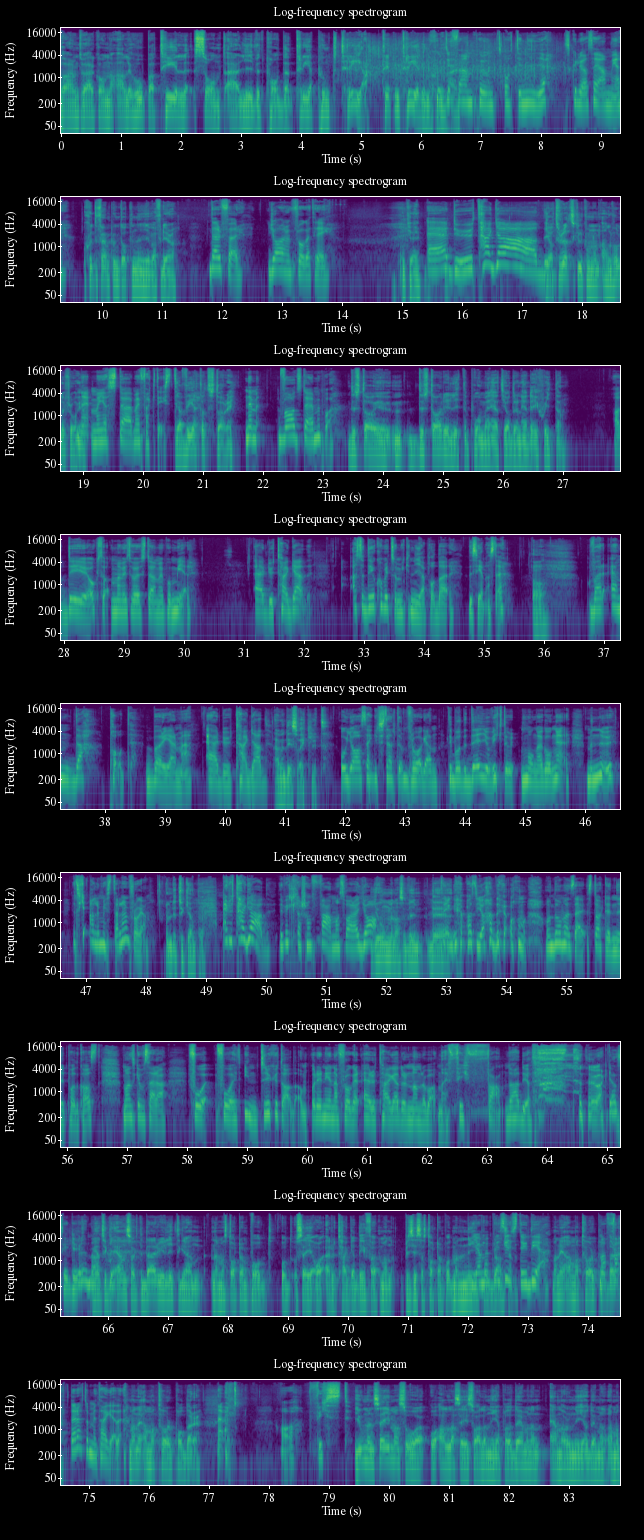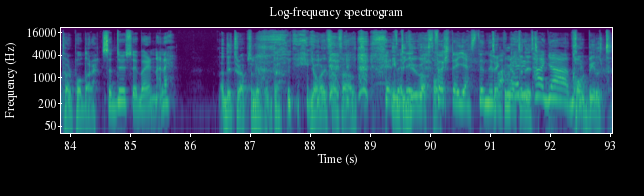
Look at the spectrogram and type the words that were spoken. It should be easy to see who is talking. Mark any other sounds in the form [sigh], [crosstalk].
Speaker 1: Varmt välkomna allihopa till Sånt är livet-podden 3.3. 3.3 vinner på nummer.
Speaker 2: 75.89 skulle jag säga mer.
Speaker 1: 75.89, varför det då?
Speaker 2: Därför, jag har en fråga till dig.
Speaker 1: Okej.
Speaker 2: Är du taggad?
Speaker 1: Jag trodde att det skulle komma någon allvarlig fråga.
Speaker 2: Nej, men jag stör mig faktiskt.
Speaker 1: Jag vet att du stör dig.
Speaker 2: Nej, men vad stör jag mig på?
Speaker 1: Du stör, ju, du stör dig lite på mig att jag drar ner dig i skiten.
Speaker 2: Ja, det är jag också. Men vet du vad jag stör mig på mer? Är du taggad? Alltså, det har kommit så mycket nya poddar det senaste.
Speaker 1: Ja.
Speaker 2: Varenda podd börjar med Är du taggad?
Speaker 1: Nej, men det är så äckligt.
Speaker 2: Och jag har säkert ställt den frågan till både dig och Viktor många gånger. Men nu, jag tycker aldrig mer ställa den frågan.
Speaker 1: Men det tycker jag inte.
Speaker 2: Är du taggad? Det är väl klart som fan man svarar ja.
Speaker 1: Jo, men alltså vi... Det... [laughs]
Speaker 2: Tänk, alltså jag hade, om, om de har så här, startat en ny podcast, man ska få, så här, få, få ett intryck av dem. Och den ena frågar är du taggad och den andra bara nej fy fan. Då hade jag, [laughs] [laughs] det hade varit ganska kul ändå.
Speaker 1: Men jag tycker en sak, det där är ju lite grann när man startar en podd och, och säger ja, är du taggad? Det är för att man precis har startat en podd. Man är ny
Speaker 2: ja
Speaker 1: i
Speaker 2: men
Speaker 1: poddbranschen.
Speaker 2: precis, det är ju det.
Speaker 1: Man är
Speaker 2: Man
Speaker 1: amatörpoddare.
Speaker 2: fattar att de är taggade.
Speaker 1: Man är amatörpoddare.
Speaker 2: Nej. Ja, visst.
Speaker 1: Jo, men säger man så och alla säger så, alla nya poddar, då är man en, en av de nya och då är man en amatörpoddare.
Speaker 2: Så du så i början eller?
Speaker 1: Ja, Det tror jag absolut inte. [laughs] Jag har ju framförallt intervjuat folk.
Speaker 2: Första gästen, du
Speaker 1: Tänk
Speaker 2: bara,
Speaker 1: om jag
Speaker 2: är du
Speaker 1: dit
Speaker 2: taggad?
Speaker 1: Carl Bildt.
